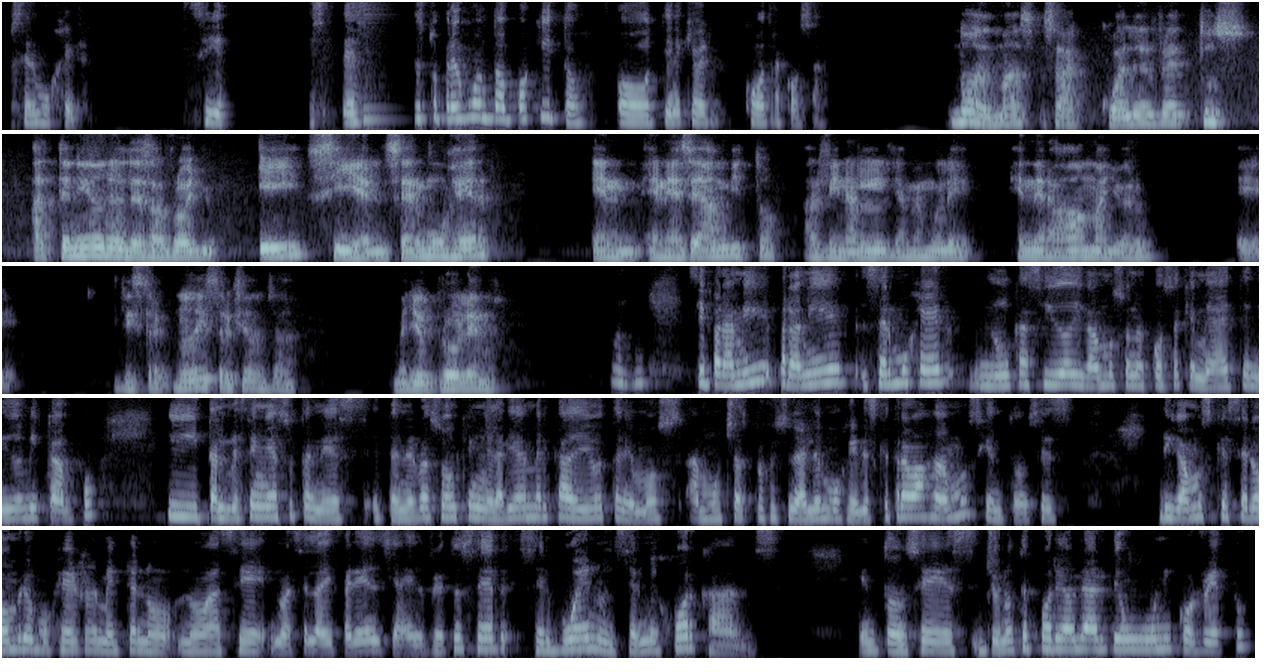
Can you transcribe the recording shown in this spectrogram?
ser mujer. Sí, ¿es, es tu pregunta un poquito o tiene que ver con otra cosa? No, además, o sea, ¿cuáles retos ha tenido en el desarrollo? Y si el ser mujer en, en ese ámbito, al final, llamémosle, generaba mayor, eh, no distracción, o sea, mayor problema. Sí, para mí, para mí ser mujer nunca ha sido, digamos, una cosa que me ha detenido en mi campo y tal vez en eso tenés, tener razón que en el área de mercadeo tenemos a muchas profesionales mujeres que trabajamos y entonces digamos que ser hombre o mujer realmente no, no, hace, no hace la diferencia. El reto es ser, ser bueno y ser mejor cada vez. Entonces, yo no te podría hablar de un único reto,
